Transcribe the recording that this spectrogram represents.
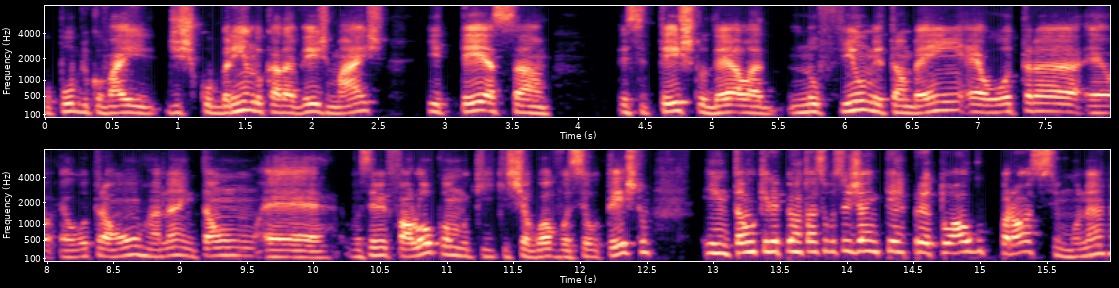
O público vai descobrindo cada vez mais e ter essa esse texto dela no filme também é outra é, é outra honra, né? Então, é, você me falou como que, que, chegou a você o texto, então eu queria perguntar se você já interpretou algo próximo, né?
